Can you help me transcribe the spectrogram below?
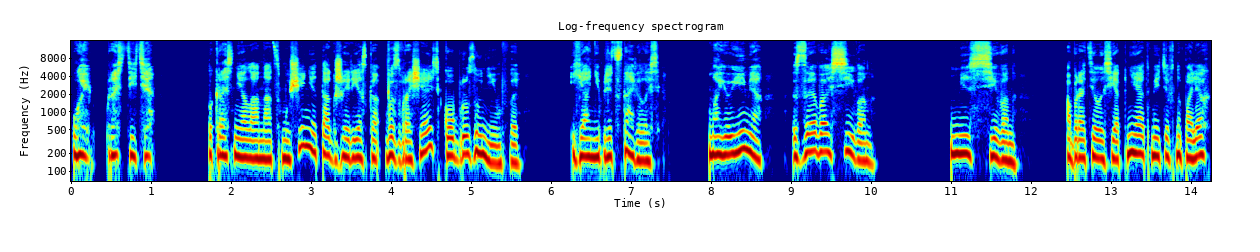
«Ой, простите...» Покраснела она от смущения, так же резко возвращаясь к образу нимфы. «Я не представилась. Мое имя Зева Сиван». «Мисс Сиван», Обратилась я к ней, отметив на полях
